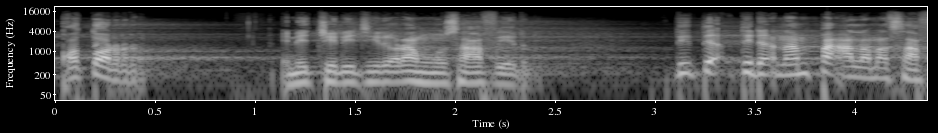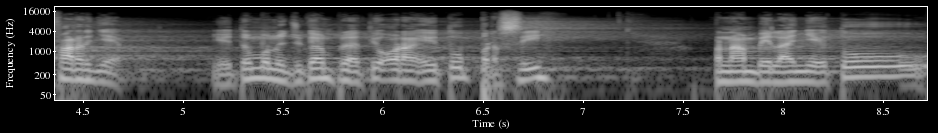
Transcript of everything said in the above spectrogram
kotor. Ini ciri-ciri orang musafir. Tidak tidak nampak alamat safarnya, yaitu menunjukkan berarti orang itu bersih, penampilannya itu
